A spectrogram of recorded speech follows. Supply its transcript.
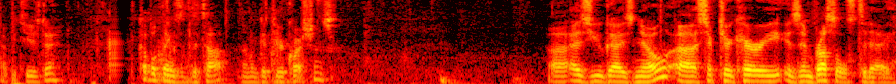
Happy Tuesday. A couple things at the top, then we'll get to your questions. Uh, As you guys know, uh, Secretary Kerry is in Brussels today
